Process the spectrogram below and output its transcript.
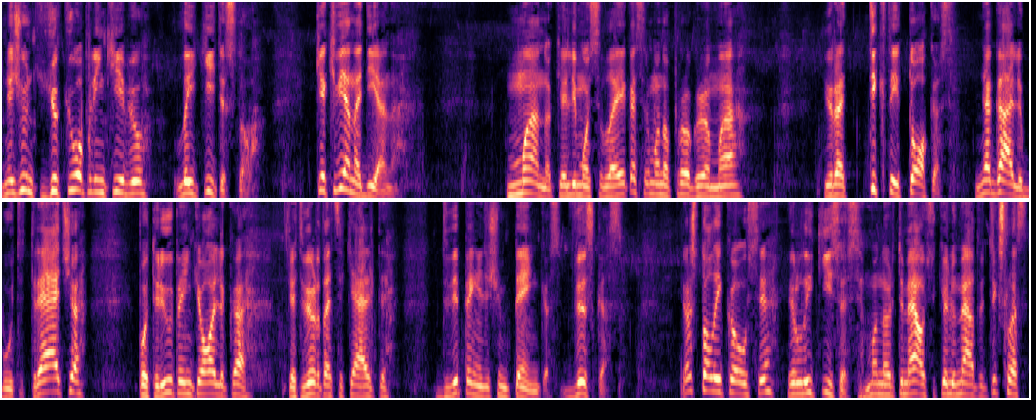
Ir nežiūrint jokių aplinkybių, laikytis to. Kiekvieną dieną. Mano kelimosi laikas ir mano programa yra tik tai tokios. Negali būti trečia, po 3.15, ketvirtą atsikelti, 2.55. Viskas. Ir aš to laikausi ir laikysiuosi. Mano artimiausių kelių metų tikslas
